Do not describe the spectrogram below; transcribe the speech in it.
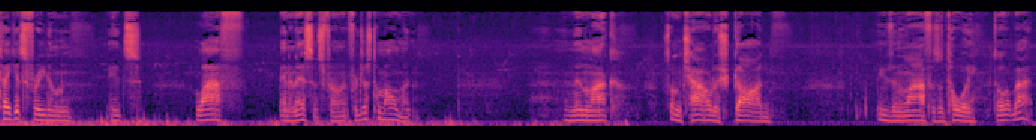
take its freedom its life and an essence from it for just a moment. And then, like some childish God using life as a toy, throw it back.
